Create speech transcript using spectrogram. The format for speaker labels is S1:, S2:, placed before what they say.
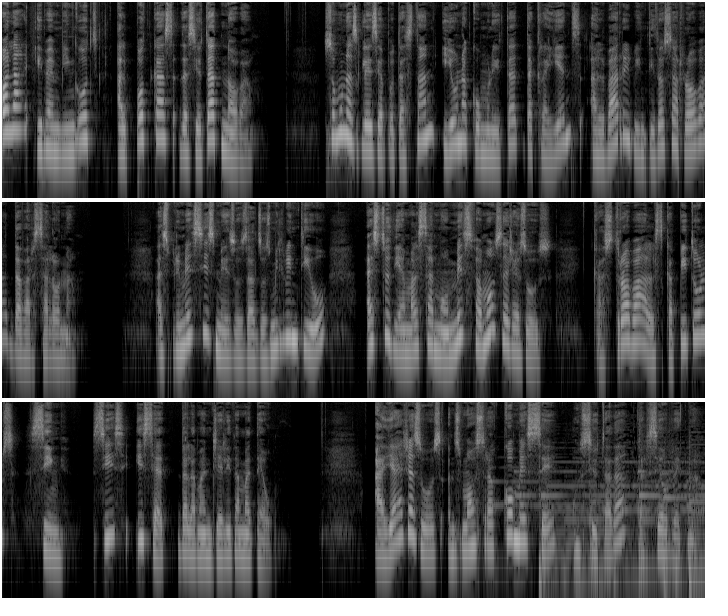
S1: Hola i benvinguts al podcast de Ciutat Nova. Som una església protestant i una comunitat de creients al barri 22 arroba de Barcelona. Els primers sis mesos del 2021 estudiem el sermó més famós de Jesús, que es troba als capítols 5, 6 i 7 de l'Evangeli de Mateu. Allà Jesús ens mostra com és ser un ciutadà del seu regne.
